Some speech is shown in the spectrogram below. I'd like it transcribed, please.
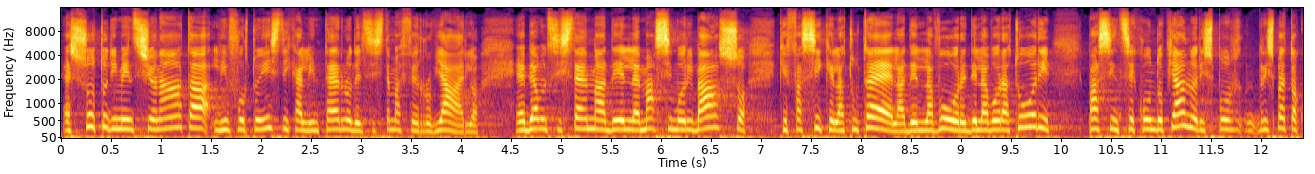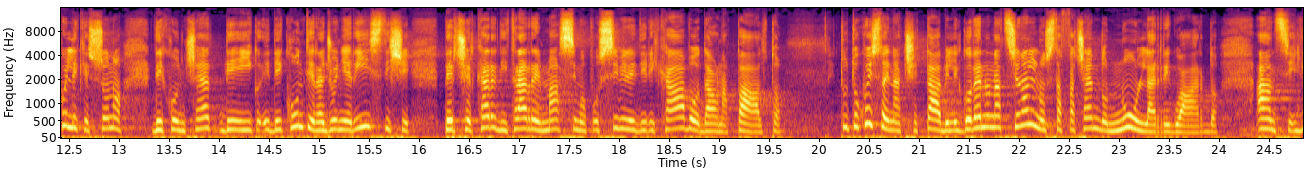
È sottodimensionata l'infortunistica all'interno del sistema ferroviario e abbiamo il sistema del massimo ribasso che fa sì che la tutela del lavoro e dei lavoratori passi in secondo piano rispetto a quelli che sono dei, dei, dei conti ragionieristici per cercare di trarre il massimo possibile di ricavo da un appalto. Tutto questo è inaccettabile, il governo nazionale non sta facendo nulla al riguardo, anzi gli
